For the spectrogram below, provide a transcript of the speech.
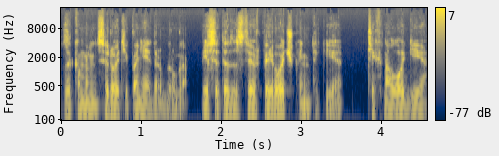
закоммуницировать и понять друг друга. Если ты достаешь переводчик, они такие технологии.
